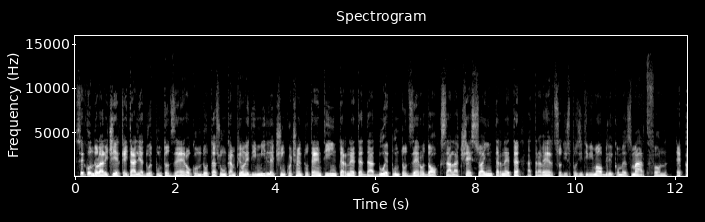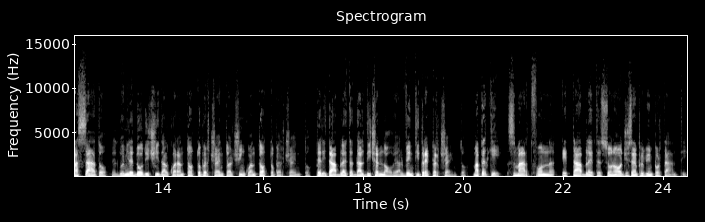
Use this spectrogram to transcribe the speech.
Secondo la ricerca Italia 2.0, condotta su un campione di 1500 utenti internet da 2.0 Doxa, l'accesso a internet attraverso dispositivi mobili come smartphone è passato nel 2012 dal 48% al 58%, per i tablet dal 19 al 23%. Ma perché smartphone e tablet sono oggi sempre più importanti?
